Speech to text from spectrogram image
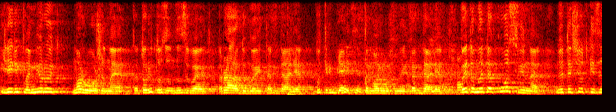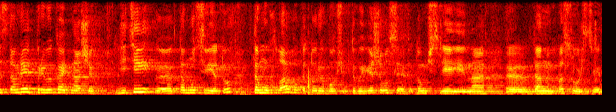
Или рекламируют мороженое, которое тоже называют радуга и так далее. Употребляйте это мороженое и так далее. Поэтому это косвенно, но это все-таки заставляет привыкать наших детей э, к тому цвету, к тому флагу, который, в общем-то, вывешивался, в том числе и на э, данном посольстве.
